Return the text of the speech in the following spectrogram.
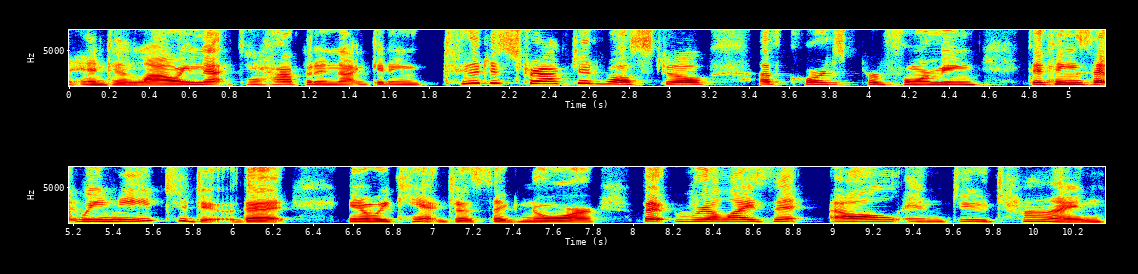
and allowing that to happen and not getting too distracted while still of course performing the things that we need to do that you know we can't just ignore but realize that all in due time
